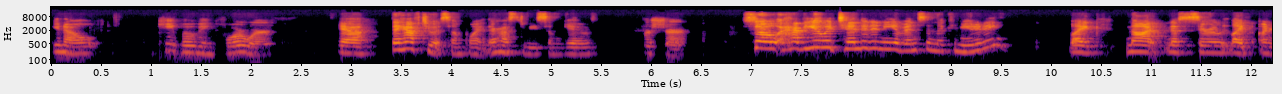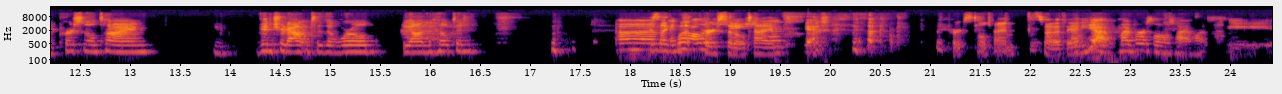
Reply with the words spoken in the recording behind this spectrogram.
you know, keep moving forward? Yeah, they have to at some point. There has to be some give for sure. So, have you attended any events in the community? Like, not necessarily like on your personal time? You ventured out into the world beyond the Hilton? Um, It's like what personal time? Yeah. Personal time. It's not a Uh, thing. yeah, my personal time. Let's see.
